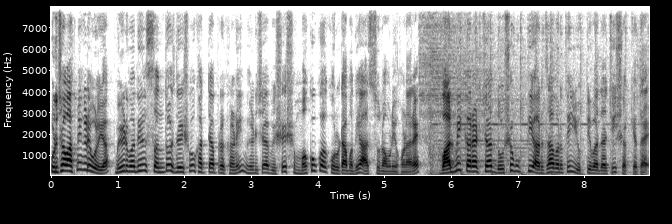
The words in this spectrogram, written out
पुढच्या बातमीकडे वळूया. बीडमधील संतोष देशमुख हत्या प्रकरणी बीडच्या विशेष मकुका कोर्टामध्ये आज सुनावणी होणार आहे. वाल्मिक कराडच्या दोषमुक्ती अर्जावरती युक्तिवादाची शक्यता आहे.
